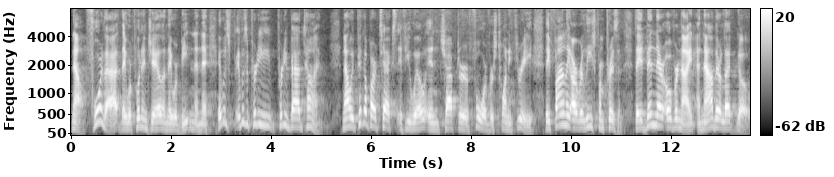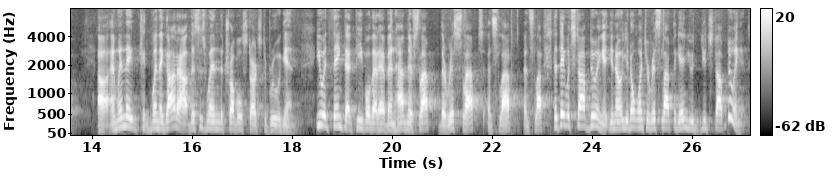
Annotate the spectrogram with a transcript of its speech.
Now, for that, they were put in jail and they were beaten, and they, it, was, it was a pretty, pretty bad time. Now, we pick up our text, if you will, in chapter 4, verse 23. They finally are released from prison. They had been there overnight, and now they're let go. Uh, and when they, when they got out, this is when the trouble starts to brew again. You would think that people that have been having their, slap, their wrists slapped and slapped and slapped, that they would stop doing it. You know, you don't want your wrist slapped again, you'd, you'd stop doing it.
